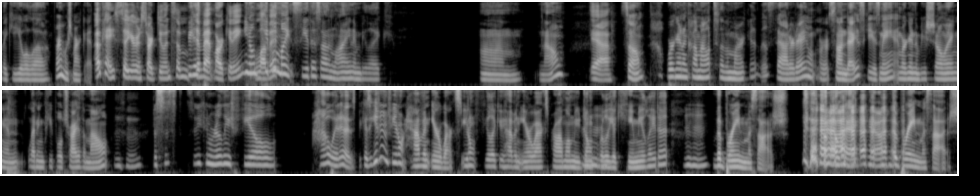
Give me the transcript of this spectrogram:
Lake Eola Farmers Market. Okay, so you're going to start doing some Because, event marketing. You know, Love people it. might see this online and be like, um, no. yeah. So we're going to come out to the market this Saturday or Sunday, excuse me, and we're going to be showing and letting people try them out. Mm-hmm. Just so you can really feel how it is. Because even if you don't have an earwax, you don't feel like you have an earwax problem, you don't Mhm. really accumulate it, Mm-hmm. the brain massage. okay. Yeah. The brain massage.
